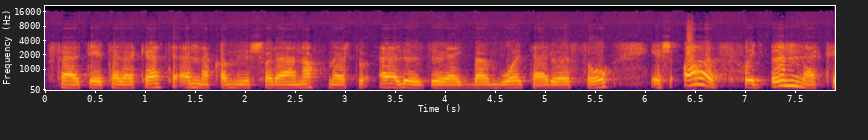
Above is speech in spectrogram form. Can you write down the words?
feltételeket ennek a műsorának, mert előzőekben volt erről szó, és az, hogy önnek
